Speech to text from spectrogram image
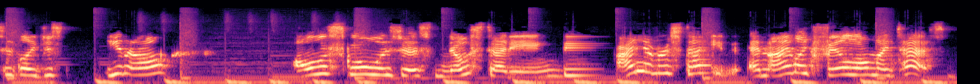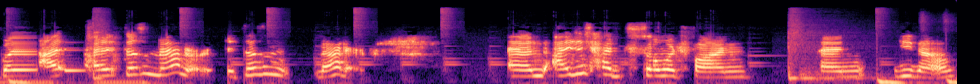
to like just you know all the school was just no studying. I never studied, and I like failed all my tests, but I, I, it doesn't matter. It doesn't matter. And I just had so much fun, and you know,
